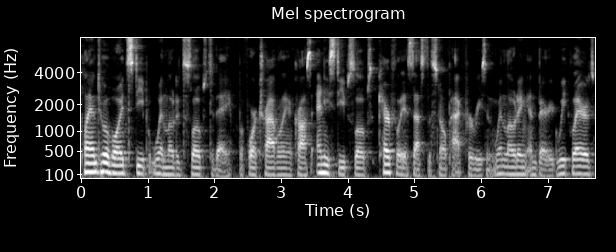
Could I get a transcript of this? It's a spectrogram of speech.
Plan to avoid steep wind loaded slopes today. Before traveling across any steep slopes, carefully assess the snowpack for recent wind loading and buried weak layers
